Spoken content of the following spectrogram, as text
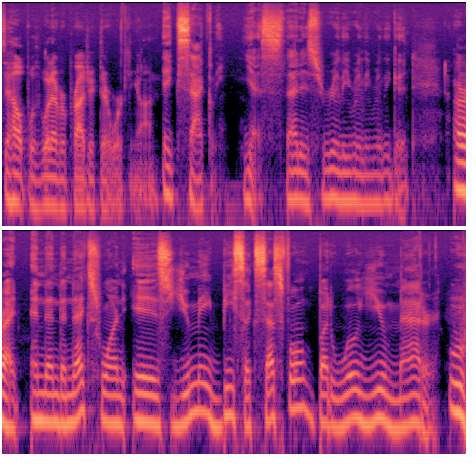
to help with whatever project they're working on. Exactly. Yes, that is really, really, really good. All right. And then the next one is you may be successful, but will you matter? Ooh.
